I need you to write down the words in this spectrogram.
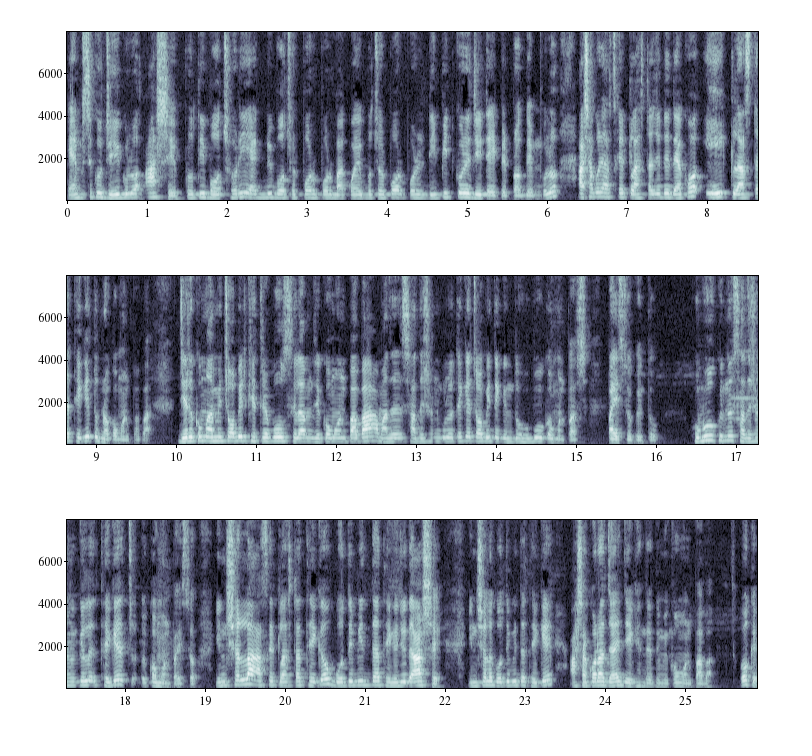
এমসিকিউ যেগুলো আসে প্রতি বছরই এক দুই বছর পর পর বা কয়েক বছর পর পর রিপিট করে যে টাইপের প্রবলেমগুলো আশা করি আজকের ক্লাসটা যদি দেখো, এই ক্লাসটা থেকে তোমরা কমন পাবা। যেরকম আমি চবির ক্ষেত্রে বলছিলাম যে কমন পাবা, আমাদের সাজেশনগুলো থেকে চবিতে কিন্তু হুবহু কমন পাস পাইছো কিন্তু। হুবহু কিন্তু সাজেশন থেকে কমন পাইছো। ইনশাল্লাহ আজকের ক্লাসটা থেকেও গতিবিদ্যা থেকে যদি আসে, ইনশাল্লাহ গতিবিদ্যা থেকে আশা করা যায় যে এখান থেকে তুমি কমন পাবা। ওকে,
